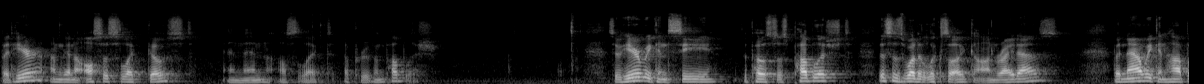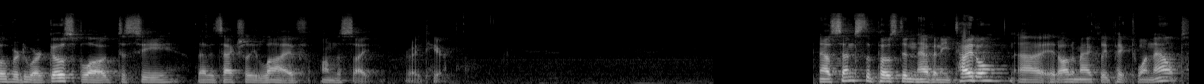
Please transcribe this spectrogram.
But here, I'm gonna also select Ghost, and then I'll select Approve and Publish. So here we can see the post was published. This is what it looks like on Write As. But now we can hop over to our Ghost blog to see that it's actually live on the site right here. Now, since the post didn't have any title, uh, it automatically picked one out,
